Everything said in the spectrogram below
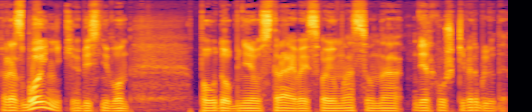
«Разбойники», — объяснил он, поудобнее устраивая свою массу на верхушке верблюда.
